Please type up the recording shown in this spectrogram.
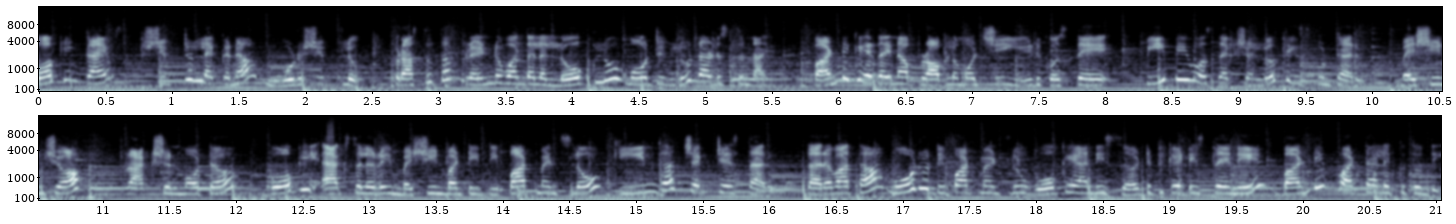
వర్కింగ్ టైమ్స్ షిఫ్ట్ లెక్కన మూడు షిఫ్ట్లు. ప్రస్తుతం రెండు వందల లోక్లు మోటివ్లు నడుస్తున్నాయి. బండికి ఏదైనా ప్రాబ్లం వచ్చి ఈడుకొస్తే పీపీఓ సెక్షన్లో తీసుకుంటారు. Machine shop traction motor bogie auxiliary machine వంటి డిపార్ట్మెంట్స్లో కీన్గా చెక్ చేస్తారు. తర్వాత మూడు డిపార్ట్మెంట్లు ఓకే అని సర్టిఫికేట్ ఇస్తేనే బండి పట్టాలెక్కుతుంది.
